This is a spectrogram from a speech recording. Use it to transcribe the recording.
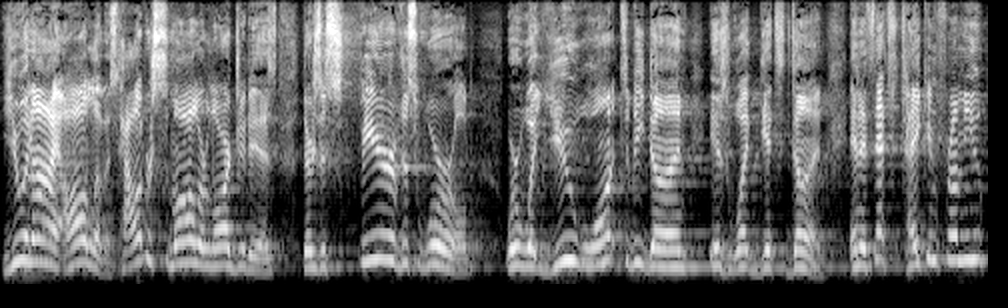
You and I, all of us, however small or large it is, there's a sphere of this world where what you want to be done is what gets done. And if that's taken from you,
